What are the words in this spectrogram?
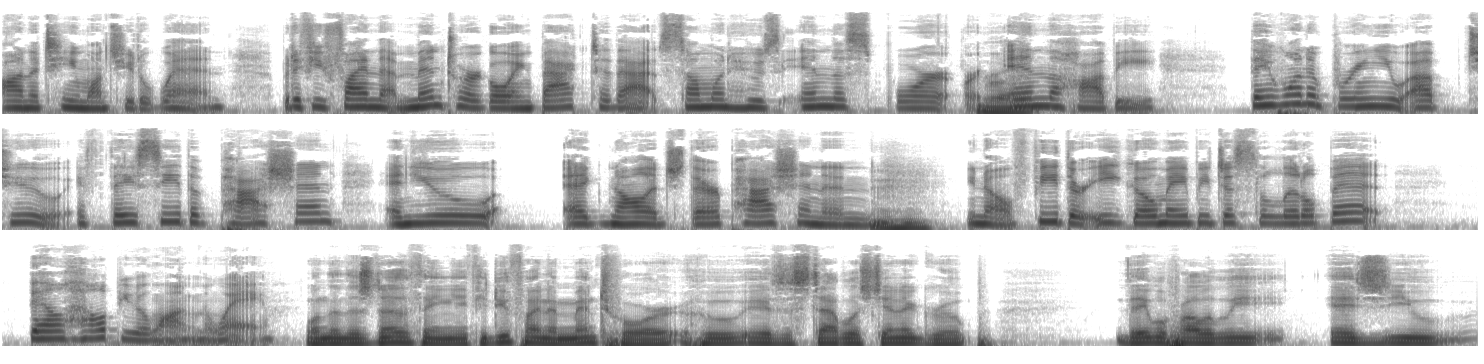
on a team wants you to win. But if you find that mentor going back to that, someone who's in the sport or Right. in the hobby, they want to bring you up too. If they see the passion and you acknowledge their passion and Mm-hmm. you know feed their ego maybe just a little bit, they'll help you along the way. Well, then there's another thing. If you do find a mentor who is established in a group, they will probably, as you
